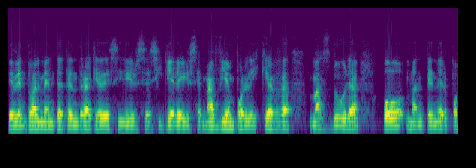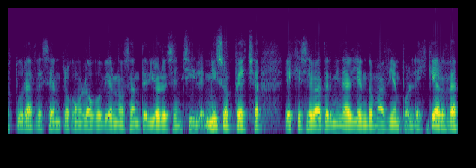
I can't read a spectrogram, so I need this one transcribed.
eventualmente tendrá que decidirse si quiere irse más bien por la izquierda más dura o mantener posturas de centro como los gobiernos anteriores en Chile. Mi sospecha es que se va a terminar yendo más bien por la izquierda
